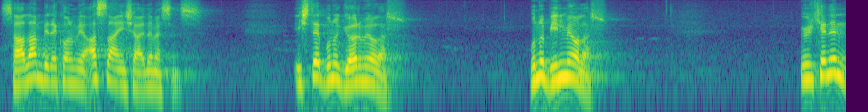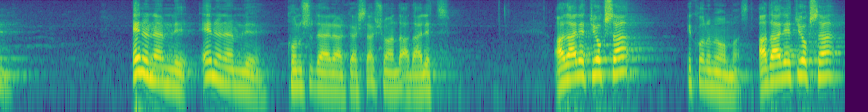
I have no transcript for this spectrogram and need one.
sağlam bir ekonomiyi asla inşa edemezsiniz. İşte bunu görmüyorlar. Bunu bilmiyorlar. Ülkenin en önemli, en önemli konusu değerli arkadaşlar şu anda adalet. Adalet yoksa ekonomi olmaz. Adalet yoksa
